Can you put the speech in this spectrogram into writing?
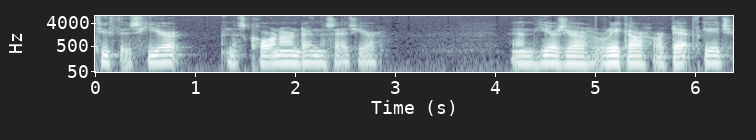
tooth is here in this corner and down this edge here. And here's your raker or depth gauge.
